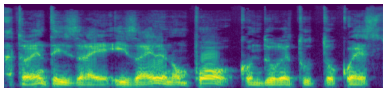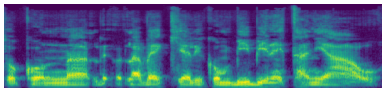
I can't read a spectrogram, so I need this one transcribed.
Naturalmente Israele, Israele, non può condurre tutto questo con la vecchia lì con Bibi Netanyahu,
